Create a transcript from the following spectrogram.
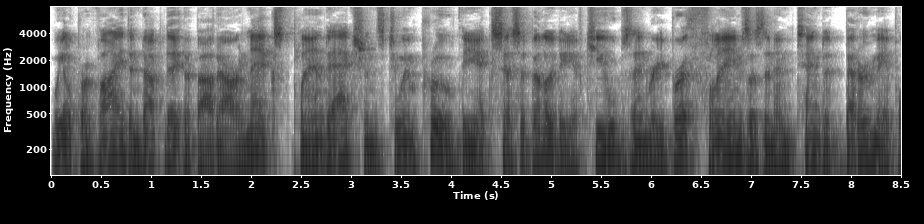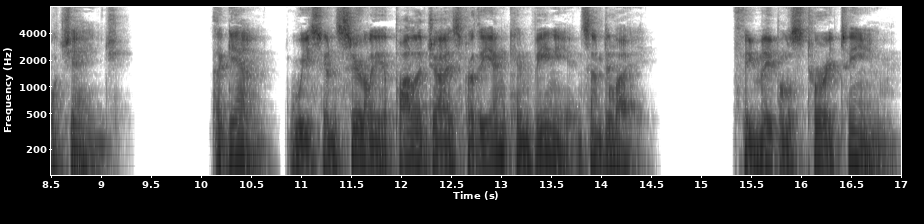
We'll provide an update about our next planned actions to improve the accessibility of cubes and rebirth flames as an intended better maple change. Again, we sincerely apologize for the inconvenience and delay. The MapleStory Team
